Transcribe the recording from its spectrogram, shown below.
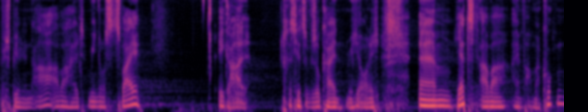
wir spielen in A, aber halt minus zwei. Egal. Interessiert sowieso keinen, mich auch nicht. Ähm, jetzt aber einfach mal gucken,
